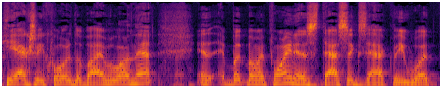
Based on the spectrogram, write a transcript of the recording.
he actually quoted the Bible on that. And, but but my point is, that's exactly what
